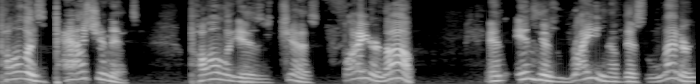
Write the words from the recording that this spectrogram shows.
Paul is passionate. Paul is just fired up. And in his writing of this letter,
